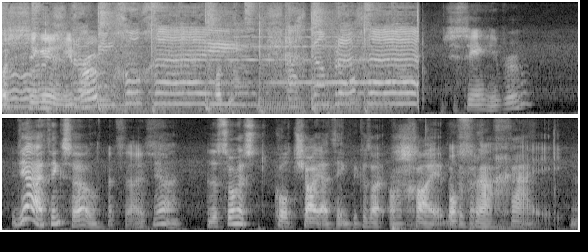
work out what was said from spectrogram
Was she singing in Hebrew? She's singing Hebrew? Yeah, I think so. That's nice. Yeah. And the song is called Chai, I think, because I or Chai. Or I, Chai. Yeah.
